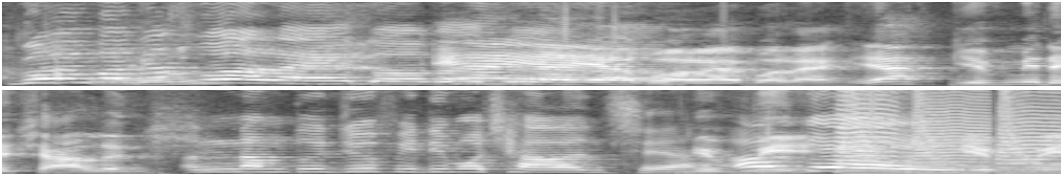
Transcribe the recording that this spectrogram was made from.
Gua bagus boleh, gua bagus. Iya iya iya boleh boleh. Ya, give me the challenge. Enam tujuh Vidi mau challenge ya. Give Oke. me. Give me.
